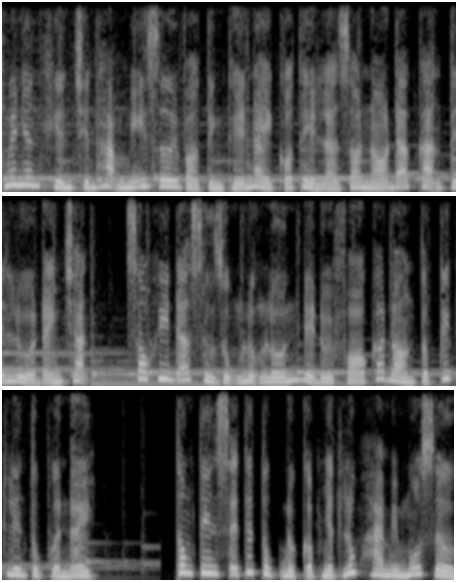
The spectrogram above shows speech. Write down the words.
nguyên nhân khiến chiến hạm Mỹ rơi vào tình thế này có thể là do nó đã cạn tên lửa đánh chặn sau khi đã sử dụng lượng lớn để đối phó các đòn tập kích liên tục gần đây. Thông tin sẽ tiếp tục được cập nhật lúc 21 giờ.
